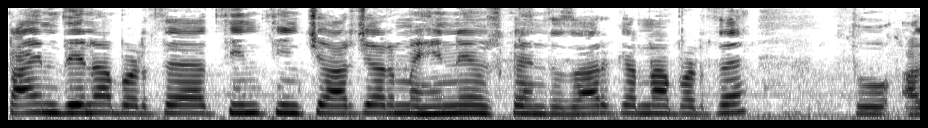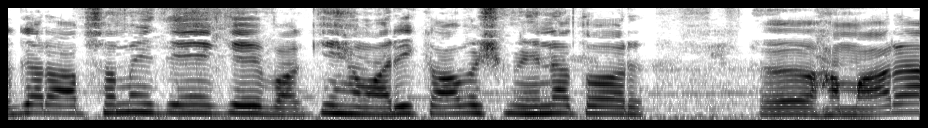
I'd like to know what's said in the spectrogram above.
टाइम देना पड़ता है, तीन तीन, चार चार महीने उसका इंतज़ार करना पड़ता है। तो अगर आप समझते हैं कि वाकई हमारी कावश मेहनत और हमारा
